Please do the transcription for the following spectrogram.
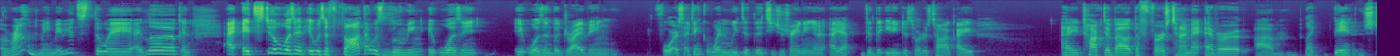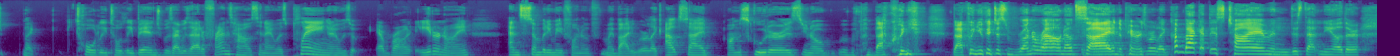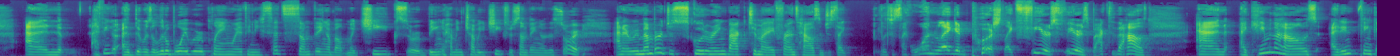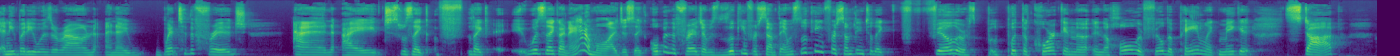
around me. Maybe it's the way I look, and I, it still wasn't. It was a thought that was looming. It wasn't. It wasn't the driving force. I think when we did the teacher training and I did the eating disorders talk, I I talked about the first time I ever um, like binged, like totally, totally binged was I was at a friend's house and I was playing and I was around eight or nine and somebody made fun of my body. We were like outside on the scooters, you know, back when you back when you could just run around outside, and the parents were like, "Come back at this time," and this, that, and the other. And I think I, uh, there was a little boy we were playing with, and he said something about my cheeks or being having chubby cheeks or something of the sort. And I remember just scootering back to my friend's house and just like just like one legged push, like fierce, fierce, back to the house. And I came in the house. I didn't think anybody was around. And I went to the fridge and I just was like, like, it was like an animal. I just like opened the fridge. I was looking for something. I was looking for something to like fill or put the cork in the in the hole or fill the pain like make it stop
